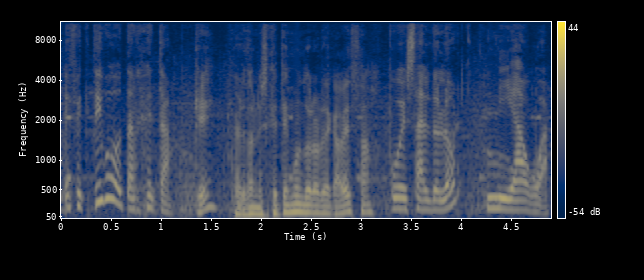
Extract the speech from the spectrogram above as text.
efectivo o tarjeta. ¿Qué? Perdón, es que tengo un dolor de cabeza. Pues al dolor, ni agua.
